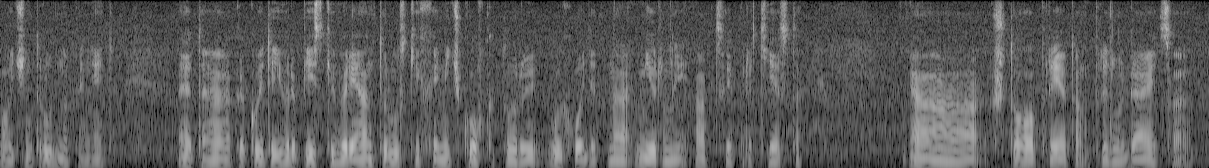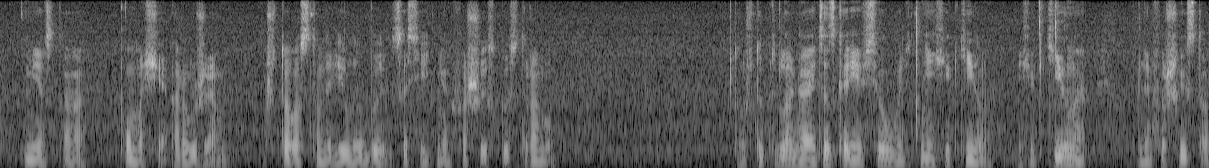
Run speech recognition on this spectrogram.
очень трудно понять. Это какой-то европейский вариант русских хомячков, которые выходят на мирные акции протеста. А что при этом предлагается вместо помощи оружием, что остановило бы соседнюю фашистскую страну? То, что предлагается, скорее всего, будет неэффективно. Эффективно для фашистов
